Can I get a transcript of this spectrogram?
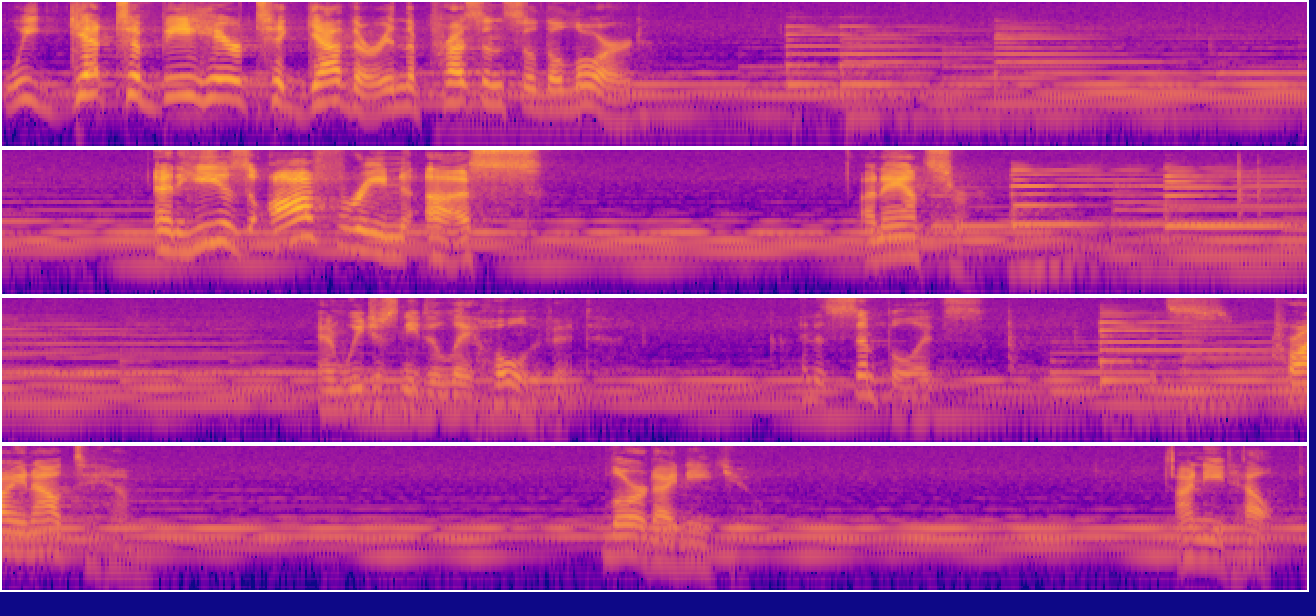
we get to be here together in the presence of the Lord. And he is offering us an answer. And we just need to lay hold of it. And it's simple. It's it's crying out to him. Lord, I need you. I need help.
